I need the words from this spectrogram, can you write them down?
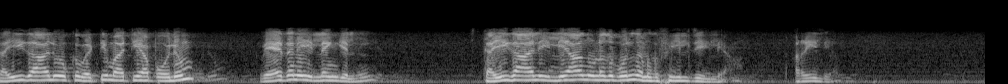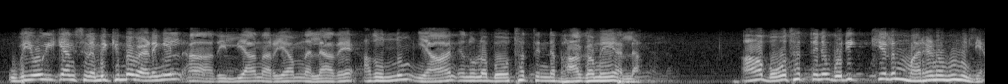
കൈകാലുമൊക്കെ വെട്ടിമാറ്റിയാൽ പോലും വേദനയില്ലെങ്കിൽ കൈകാലില്ല എന്നുള്ളത് പോലും നമുക്ക് ഫീൽ ചെയ്യില്ല. അറിയില്ല. ഉപയോഗിക്കാൻ ശ്രമിക്കുമ്പോൾ വേണമെങ്കിൽ ആ അതില്ല എന്നറിയാം എന്നല്ലാതെ അതൊന്നും ഞാൻ എന്നുള്ള ബോധത്തിന്റെ ഭാഗമേ അല്ല. ആ ബോധത്തിന് ഒരിക്കലും മരണവുമില്ല.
